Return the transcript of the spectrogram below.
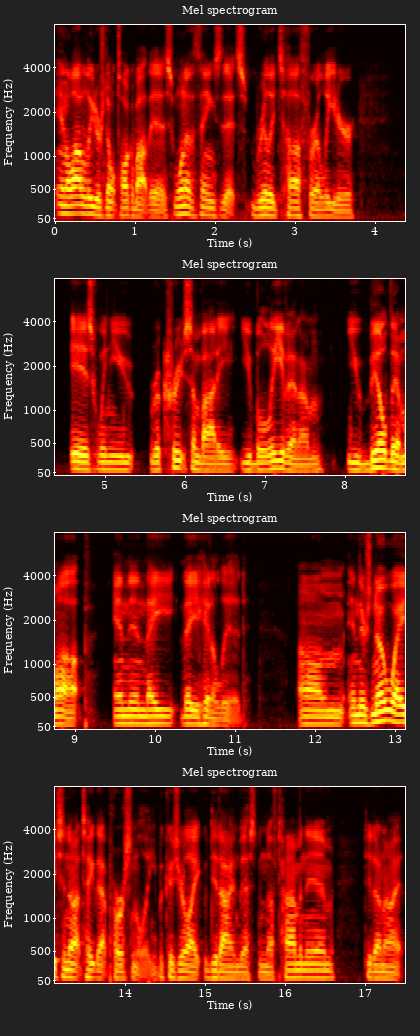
and a lot of leaders don't talk about this. One of the things that's really tough for a leader is when you recruit somebody, you believe in them, you build them up, and then they they hit a lid. Um, and there's no way to not take that personally because you're like, did I invest enough time in them? Did I not?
